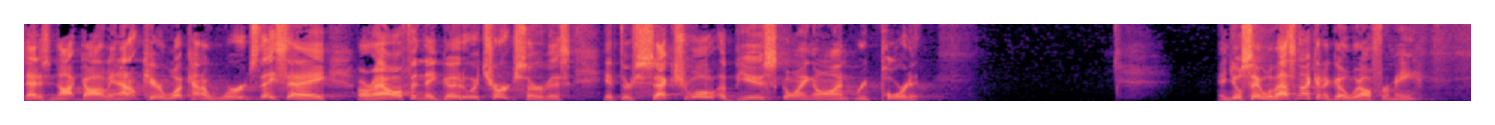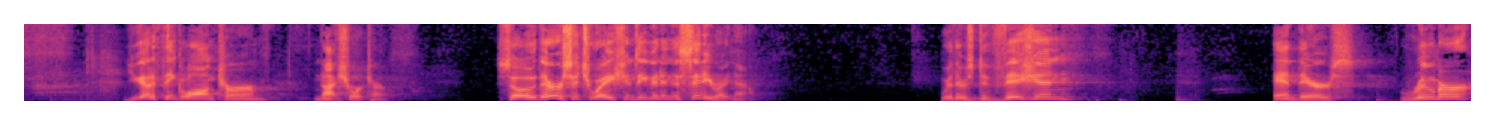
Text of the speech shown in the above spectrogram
That is not godly. And I don't care what kind of words they say or how often they go to a church service. If there's sexual abuse going on, report it. And you'll say, well, that's not going to go well for me. You got to think long term, not short term. So there are situations, even in this city right now, where there's division and there's rumor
